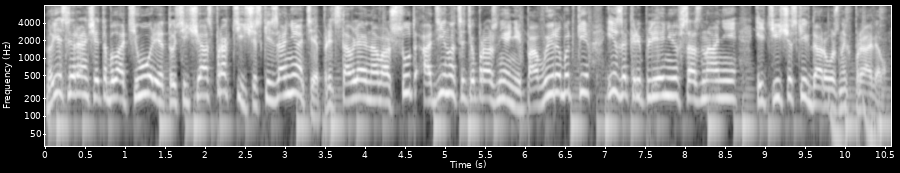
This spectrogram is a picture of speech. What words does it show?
Но если раньше это была теория, то сейчас практические занятия. Представляю на ваш суд 11 упражнений по выработке и закреплению в сознании этических дорожных правил.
